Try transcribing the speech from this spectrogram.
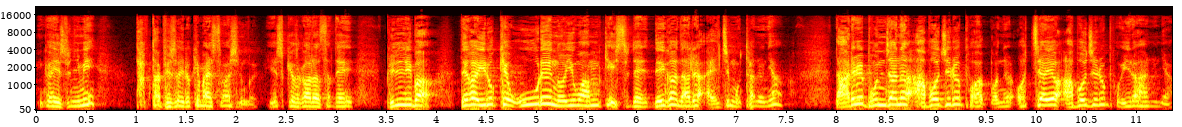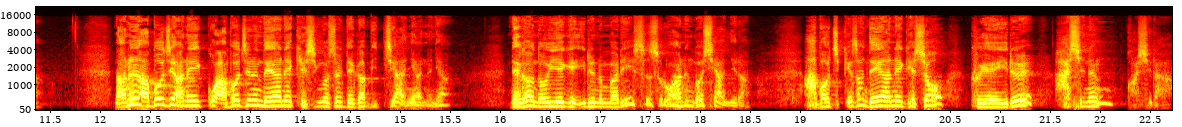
그러니까 예수님이 답답해서 이렇게 말씀하시는 거예요. 예수께서 가라사대 빌리바 내가 이렇게 오래 너희와 함께 있으되 내가 나를 알지 못하느냐? 나를 본 자는 아버지를 보았거늘 어찌하여 아버지를 보이라 하느냐? 나는 아버지 안에 있고 아버지는 내 안에 계신 것을 내가 믿지 아니하느냐? 내가 너희에게 이르는 말이 스스로 하는 것이 아니라 아버지께서 내 안에 계셔 그의 일을 하시는 것이라.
